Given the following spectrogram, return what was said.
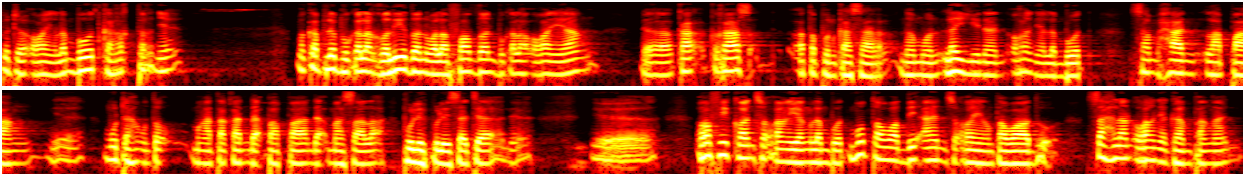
Beliau orang yang lembut karakternya. Maka beliau bukalah ghalidhan wala fadhan, bukalah orang yang ya, keras ataupun kasar, namun layinan orangnya lembut, samhan lapang, ya, mudah untuk mengatakan tidak apa-apa, tidak masalah, boleh-boleh saja. Ya. Ya. Rafiqan seorang yang lembut, mutawadian seorang yang tawadu, sahlan orangnya gampangan,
